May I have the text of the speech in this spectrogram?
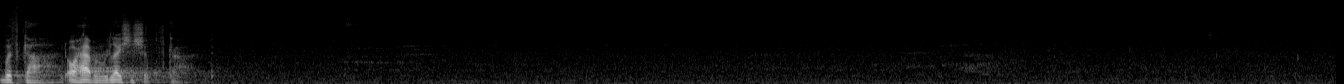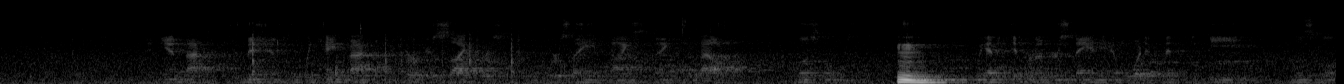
with God or have a relationship with God? again, back to missions, when we came back from Turkish Cyprus, we were saying nice things about Muslims. Hmm. We had a different understanding of what it meant to be Muslim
